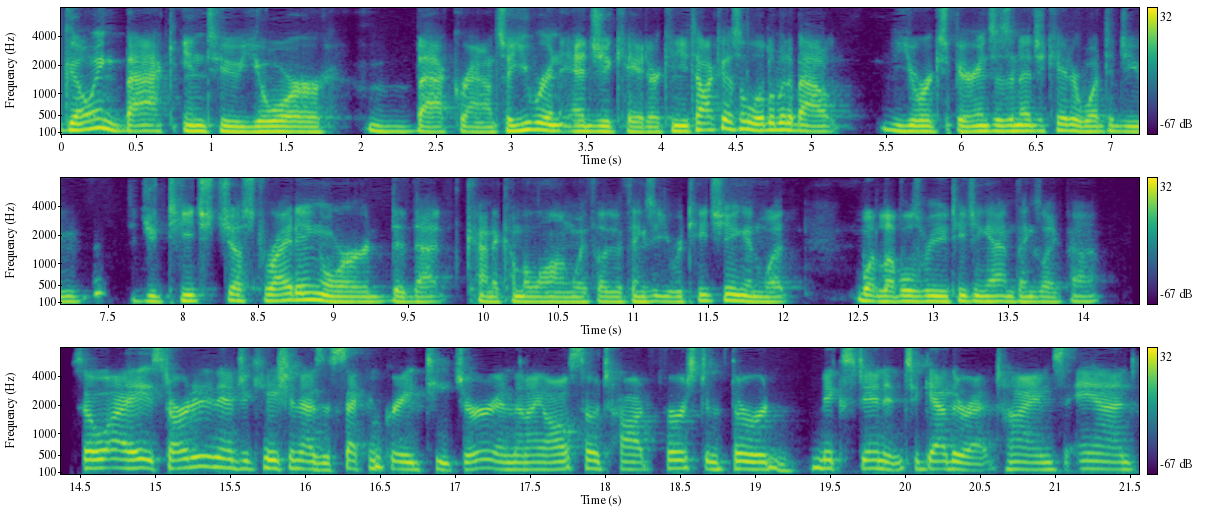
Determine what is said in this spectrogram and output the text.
going back into your background, so you were an educator. Can you talk to us a little bit about your experience as an educator? What did you did you teach just writing, or did that kind of come along with other things that you were teaching, and what what levels were you teaching at, and things like that? So I started in education as a second grade teacher, and then I also taught first and third mixed in and together at times. And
